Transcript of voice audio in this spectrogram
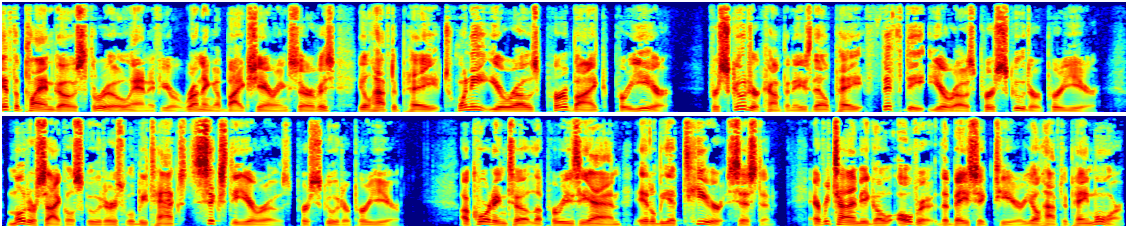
If the plan goes through, and if you're running a bike sharing service, you'll have to pay 20 euros per bike per year. For scooter companies, they'll pay 50 euros per scooter per year. Motorcycle scooters will be taxed 60 euros per scooter per year. According to La Parisienne, it'll be a tier system. Every time you go over the basic tier, you'll have to pay more.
